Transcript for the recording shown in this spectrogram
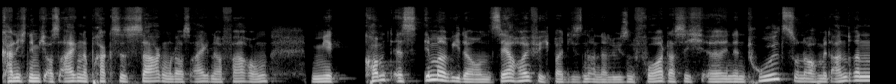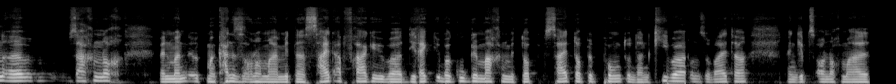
kann ich nämlich aus eigener Praxis sagen oder aus eigener Erfahrung, mir kommt es immer wieder und sehr häufig bei diesen Analysen vor, dass ich äh, in den Tools und auch mit anderen äh, Sachen noch, wenn man, man kann es auch noch mal mit einer Site-Abfrage über, direkt über Google machen, mit Dopp Site-Doppelpunkt und dann Keyword und so weiter. Dann gibt's auch noch mal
